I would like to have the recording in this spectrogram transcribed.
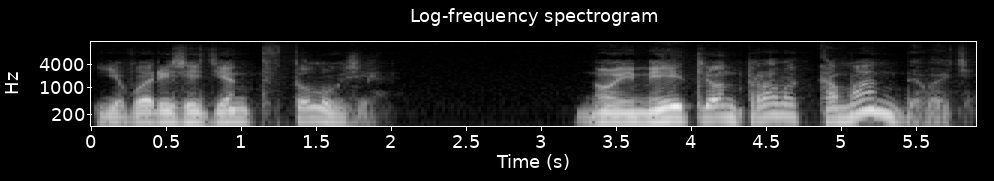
его резидент в Тулузе. Но имеет ли он право командовать?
